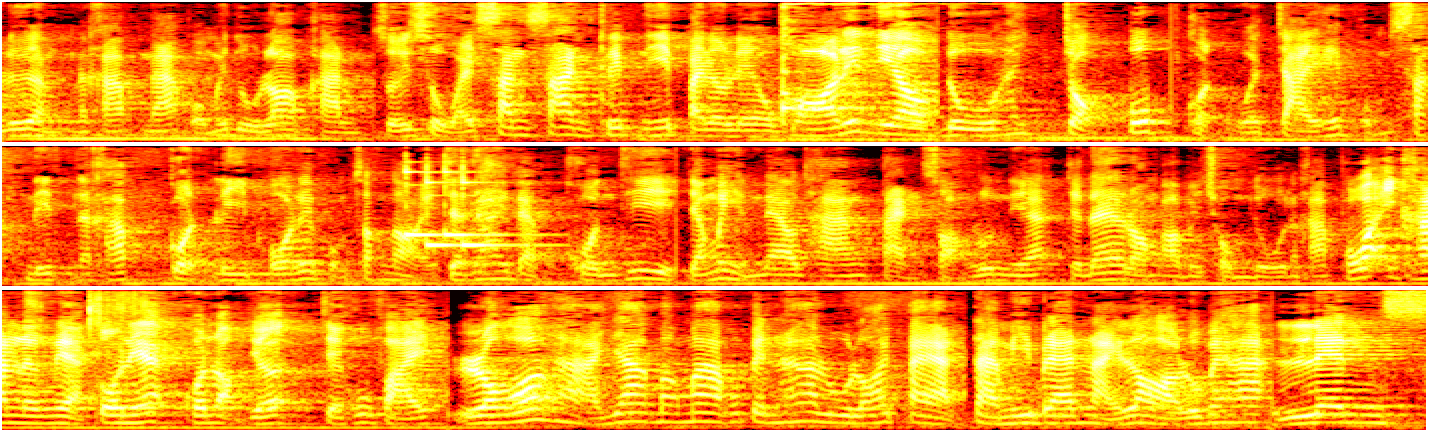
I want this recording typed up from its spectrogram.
เรื่องนะครับนะผมให้ดูรอบคัน สวยๆ สั้นๆ คลิปนี้ไปเร็วๆ ขอนิดเดียวดูให้จบปุ๊บ กดหัวใจให้ผมสักนิดนะครับ กดรีโพสให้ผมสักหน่อย จะได้แบบคนที่ยังไม่เห็นแนวทางแต่ง 2 รุ่นนี้จะได้ลองเอาไปชมดูนะครับ เพราะว่าอีกคันหนึ่งเนี่ย ตัวเนี้ยคนออกเยอะเจคู่ไฟล้อหายากมากๆเพราะเป็น5รู108แต่มีแบรนด์ไหนหล่อรู้ไหมฮะเลนโซ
